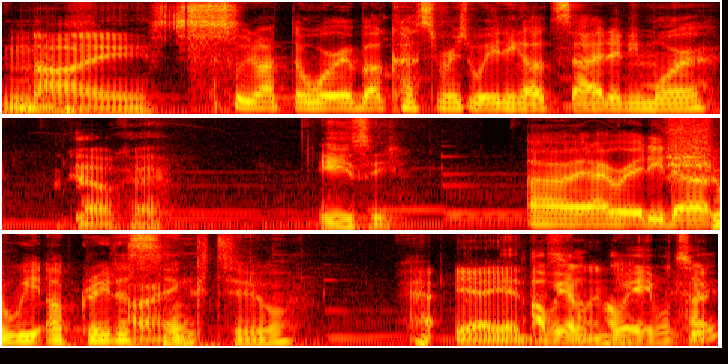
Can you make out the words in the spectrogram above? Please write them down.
Nice. so we don't have to worry about customers waiting outside anymore. Okay, okay. Easy. All right, I readied up. Should we upgrade a Alright. sink too? Ha- yeah, yeah. Are we one. are we able to?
